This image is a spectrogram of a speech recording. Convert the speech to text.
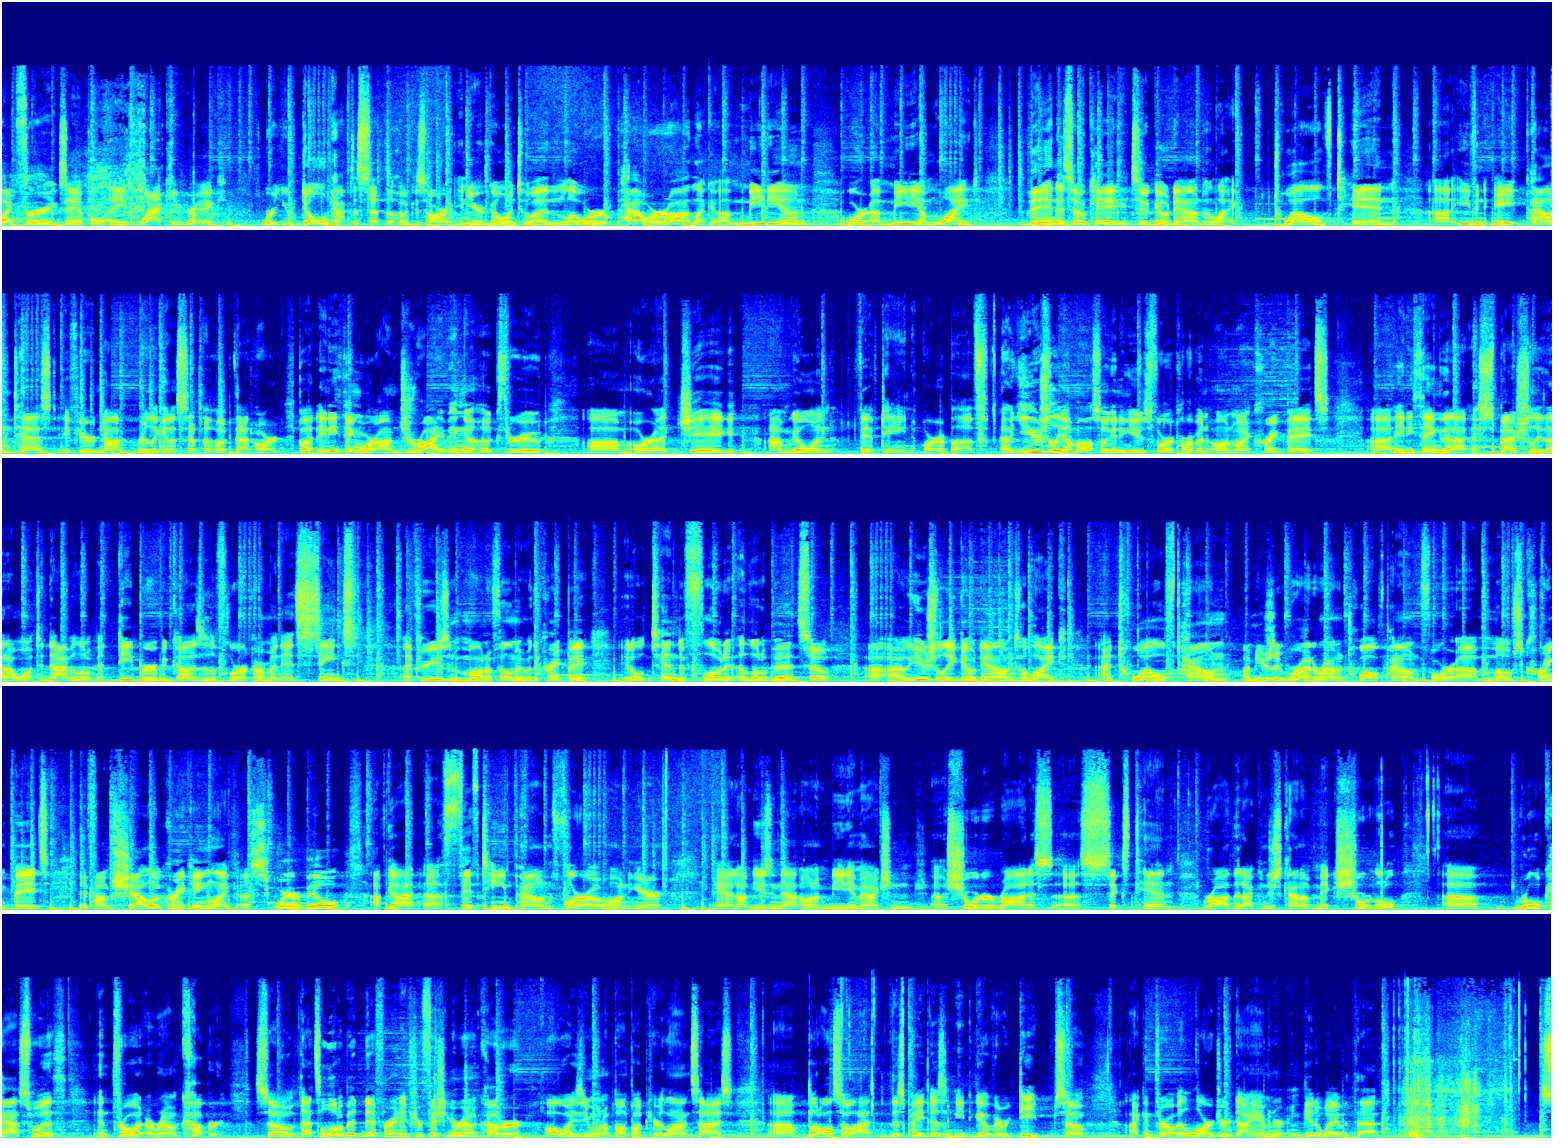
like for example, a wacky rig, where you don't have to set the hook as hard and you're going to a lower power rod, like a medium or a medium light, then it's okay to go down to like 12, 10, uh, even eight pound test if you're not really gonna set the hook that hard. But anything where I'm driving a hook through um, or a jig, I'm going 15 or above. Uh, usually I'm also gonna use fluorocarbon on my crankbaits uh, anything that I, especially that I want to dive a little bit deeper because of the fluorocarbon, it sinks. If you're using monofilament with a crankbait, it'll tend to float it a little bit. So uh, I'll usually go down to like a 12 pound. I'm usually right around a 12 pound for uh, most crankbaits. If I'm shallow cranking like a square bill, I've got a 15 pound fluoro on here and I'm using that on a medium action uh, shorter rod, a, a 610 rod that I can just kind of make short little uh, roll cast with and throw it around cover. So that's a little bit different. If you're fishing around cover, always you want to bump up your line size. Uh, but also I, this bait doesn't need to go very deep. So I can throw a larger diameter and get away with that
